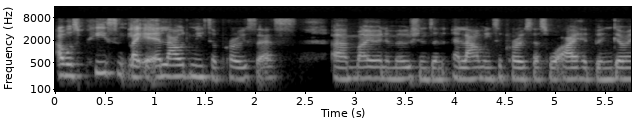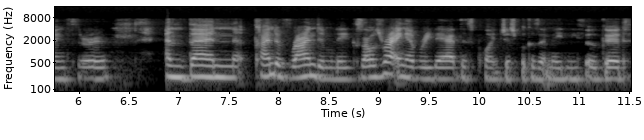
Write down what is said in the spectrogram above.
I was piecing, like it allowed me to process um, my own emotions and allow me to process what I had been going through. And then, kind of randomly, because I was writing every day at this point just because it made me feel good.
